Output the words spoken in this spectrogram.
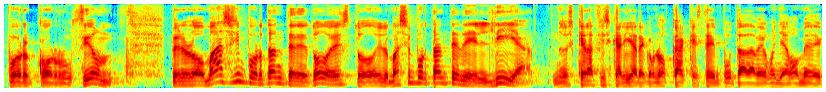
por corrupción. Pero lo más importante de todo esto, y lo más importante del día, no es que la Fiscalía reconozca que esté imputada Begoña Gómez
